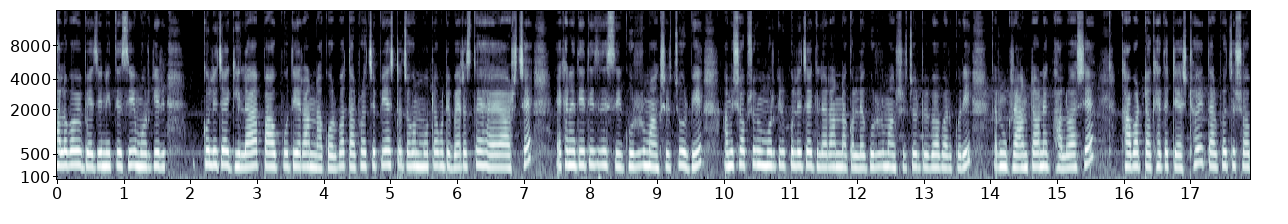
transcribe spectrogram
ভালোভাবে বেজে নিতেছি, মুরগির কলিজা গিলা পাউপু দিয়ে রান্না করব। তারপর হচ্ছে পেঁয়াজটা যখন মোটামুটি বেরেস্তা হয়ে আসছে, এখানে দিয়ে দিতেছি গরুর মাংসের চর্বি। আমি সবসময় মুরগির কলিজা গিলা রান্না করলে গরুর মাংসের চর্বি ব্যবহার করি, কারণ গ্রানটা অনেক ভালো আসে খাবারটা খেতে টেস্ট হয়। তারপর হচ্ছে সব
